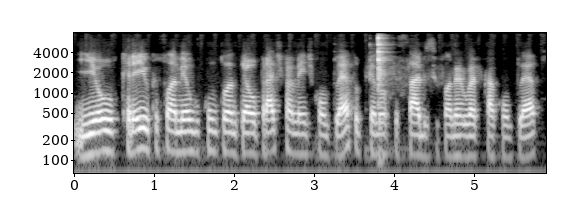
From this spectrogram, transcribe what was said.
e eu creio que o Flamengo, com o plantel praticamente completo, porque não se sabe se o Flamengo vai ficar completo,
